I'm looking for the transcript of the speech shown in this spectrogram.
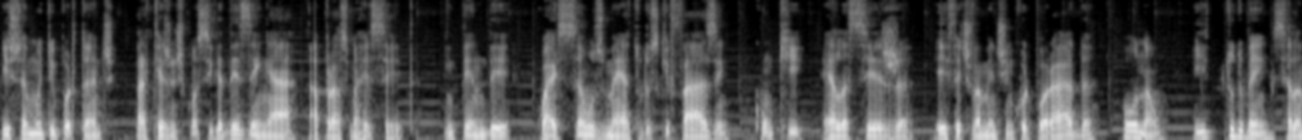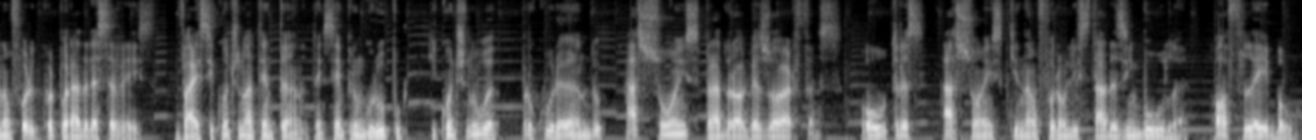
Isso é muito importante para que a gente consiga desenhar a próxima receita, entender quais são os métodos que fazem com que ela seja efetivamente incorporada ou não. E tudo bem se ela não for incorporada dessa vez. Vai se continuar tentando. Tem sempre um grupo que continua procurando ações para drogas órfãs, outras ações que não foram listadas em bula, off-label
